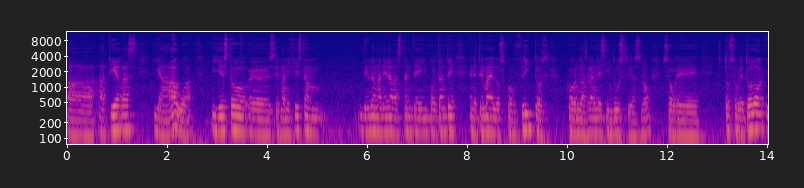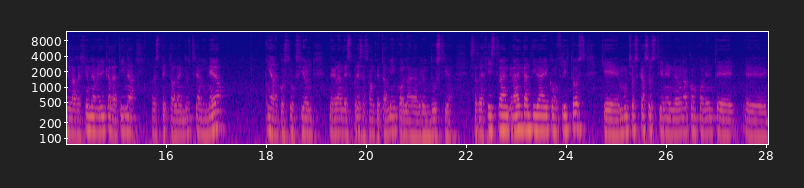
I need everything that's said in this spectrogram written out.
a, tierras y a agua y esto eh, se manifiesta de una manera bastante importante en el tema de los conflictos con las grandes industrias, ¿no? sobre, sobre todo en la región de América Latina respecto a la industria minera y a la construcción de grandes presas, aunque también con la agroindustria. Se registran gran cantidad de conflictos que en muchos casos tienen una componente eh,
